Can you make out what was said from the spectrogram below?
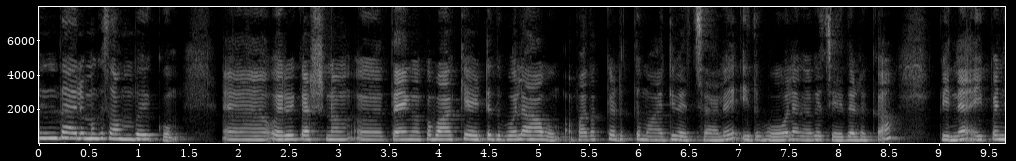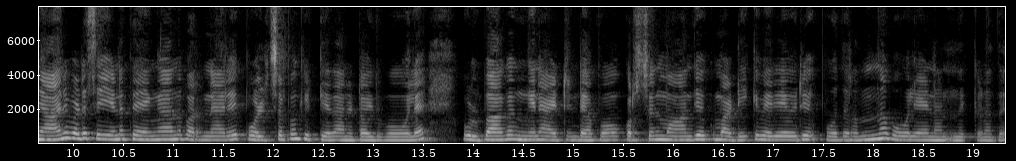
എന്തായാലും നമുക്ക് സംഭവിക്കും. ഒരു കഷ്ണം തേങ്ങ ഒക്കെ ബാക്കിയായിട്ട് ഇതുപോലെ ആവും. അപ്പോൾ അതൊക്കെ എടുത്ത് മാറ്റി വെച്ചാൽ ഇതുപോലെ അങ്ങൊക്കെ ചെയ്തെടുക്കാം. പിന്നെ ഇപ്പം ഞാനിവിടെ ചെയ്യണ തേങ്ങ എന്ന് പറഞ്ഞാൽ പൊളിച്ചപ്പം കിട്ടിയതാണ് കേട്ടോ ഇതുപോലെ ഉൾഭാഗം ഇങ്ങനെ ആയിട്ടുണ്ട്. അപ്പോൾ കുറച്ചൊന്ന് മാന്തി വെക്കുമ്പോൾ അടിക്ക് വരെ ഒരു പുതിർന്ന പോലെയാണ് നിൽക്കുന്നത്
